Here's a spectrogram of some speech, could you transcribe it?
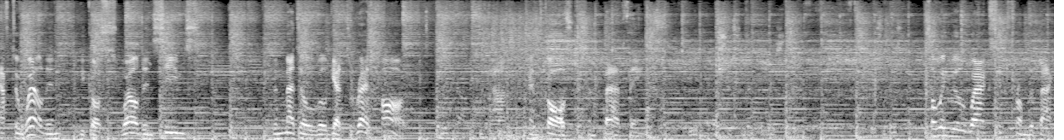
After welding, because welding seams, the metal will get red hot and can cause bad things. So we will wax it from the back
